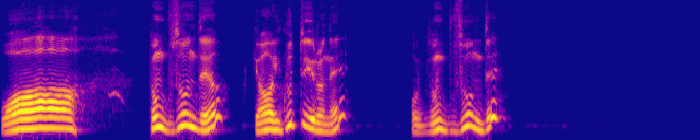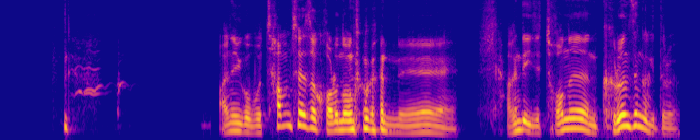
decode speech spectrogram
와, 너무 무서운데요? 야 이것도 이러네? 어, 너무 무서운데? 아니 이거 뭐 참새에서 걸어놓은 것 같네. 아 근데 이제 저는 그런 생각이 들어요.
